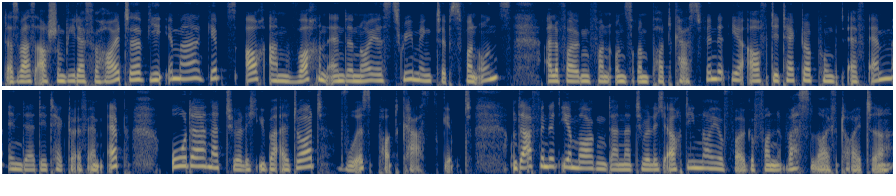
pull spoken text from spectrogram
Das war es auch schon wieder für heute. Wie immer gibt's auch am Wochenende neue Streaming-Tipps von uns. Alle Folgen von unserem Podcast findet ihr auf detektor.fm in der Detektor FM App oder natürlich überall dort, wo es Podcasts gibt. Und da findet ihr morgen dann natürlich auch die neue Folge von Was läuft heute?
